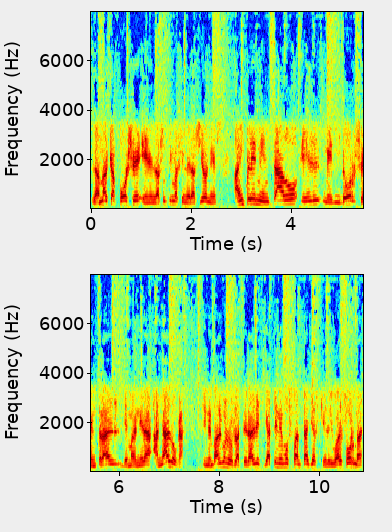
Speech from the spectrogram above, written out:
la marca Porsche en las últimas generaciones ha implementado el medidor central de manera análoga. Sin embargo, en los laterales ya tenemos pantallas que de igual forma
